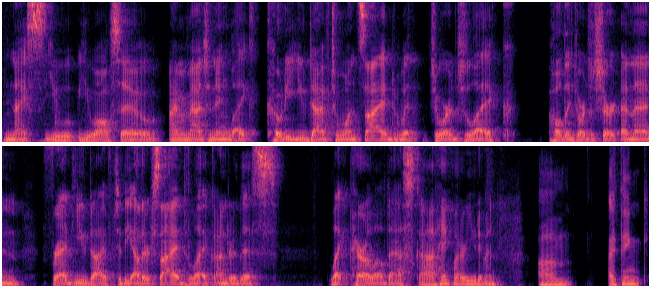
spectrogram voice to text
nice. You you also. I'm imagining like Cody. You dive to one side with George, like holding George's shirt, and then Fred, you dive to the other side, like under this like parallel desk. Uh, Hank, what are you doing? Um, I think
